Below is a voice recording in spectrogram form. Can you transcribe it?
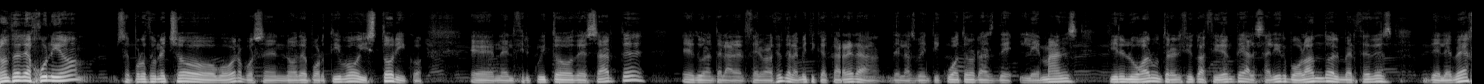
11 de junio se produce un hecho, bueno, pues en lo deportivo histórico. En el circuito de Sartre, eh, durante la celebración de la mítica carrera de las 24 horas de Le Mans, tiene lugar un terrorífico accidente al salir volando el Mercedes de Lebeg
